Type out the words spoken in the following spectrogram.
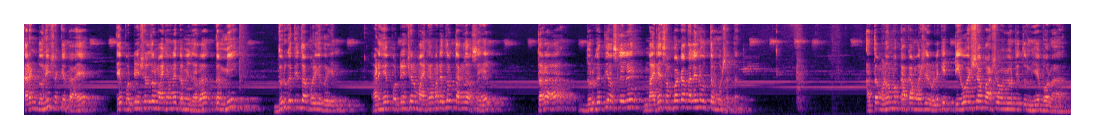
कारण दोन्ही शक्यता आहे. ते पोटेन्शियल जर माझ्यामध्ये कमी झालं तर मी दुर्गतीचा बळी होईल. आणि हे पोटेन्शियल माझ्यामध्ये जर चांगलं असेल तर दुर्गती असलेले माझ्या संपर्कात आलेले उत्तम होऊ शकतात. आता म्हणून मग काका मगाशी बोलले की टीओएसच्या पार्श्वभूमीवरती तुम्ही हे बोला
